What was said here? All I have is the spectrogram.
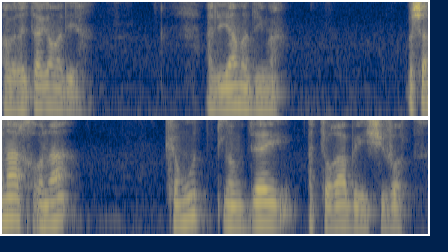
אבל הייתה גם עלייה. עלייה מדהימה. בשנה האחרונה כמות לומדי התורה בישיבות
